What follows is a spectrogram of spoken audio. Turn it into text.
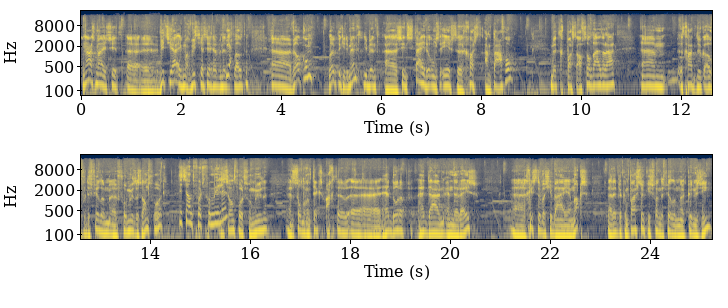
Naast mij zit Witia. Ik mag Witia zeggen, hebben we net besloten. Ja. welkom. Leuk dat je er bent. Je bent sinds tijden onze eerste gast aan tafel. Met gepaste afstand uiteraard. Um, het gaat natuurlijk over de film uh, Formule Zandvoort. De Zandvoort Formule. De Zandvoort Formule. En er stond nog een tekst achter. Uh, het dorp, het duin en de race. Uh, gisteren was je bij Max. Daar heb ik een paar stukjes van de film kunnen zien.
